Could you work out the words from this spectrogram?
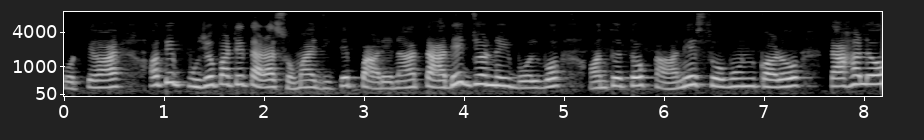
করতে হয়, অতএব পুজো পাঠে তারা সময় দিতে পারে না। তাদের জন্যই বলব, অন্তত কানে শ্রবণ করো, তাহলেও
